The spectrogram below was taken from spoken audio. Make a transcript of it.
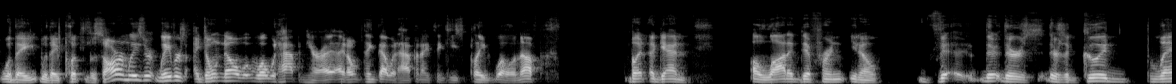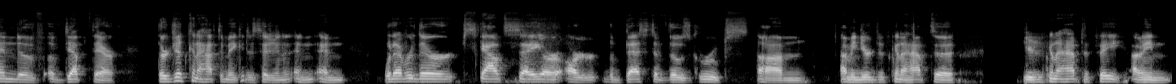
will they will they put Lazar on waivers? I don't know what, would happen here. I, I, don't think that would happen. I think he's played well enough. But again, a lot of different you know there, there's there's a good blend of of depth there. They're just going to have to make a decision and and whatever their scouts say are are the best of those groups. Um, I mean, you're just going to have to you're just gonna have to see. I mean,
